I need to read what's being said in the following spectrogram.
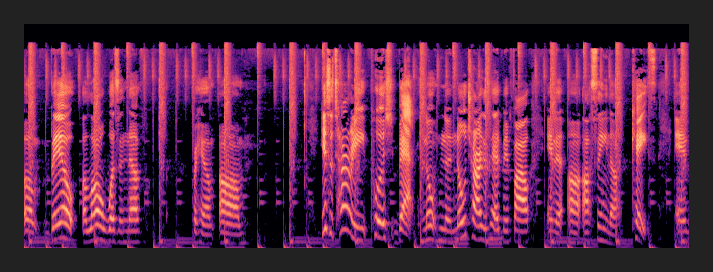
um, bail alone was enough for him. Um, his attorney pushed back. No, no, no charges had been filed in the uh, Alsina case, and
